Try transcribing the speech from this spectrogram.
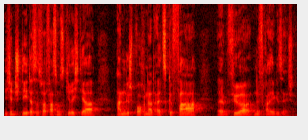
nicht entsteht, das das Verfassungsgericht ja angesprochen hat als Gefahr äh, für eine freie Gesellschaft.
